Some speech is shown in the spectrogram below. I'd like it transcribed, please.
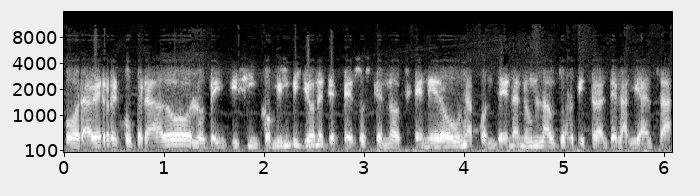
por haber recuperado los 25 mil millones de pesos que nos generó una condena en un laudo arbitral de la Alianza.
